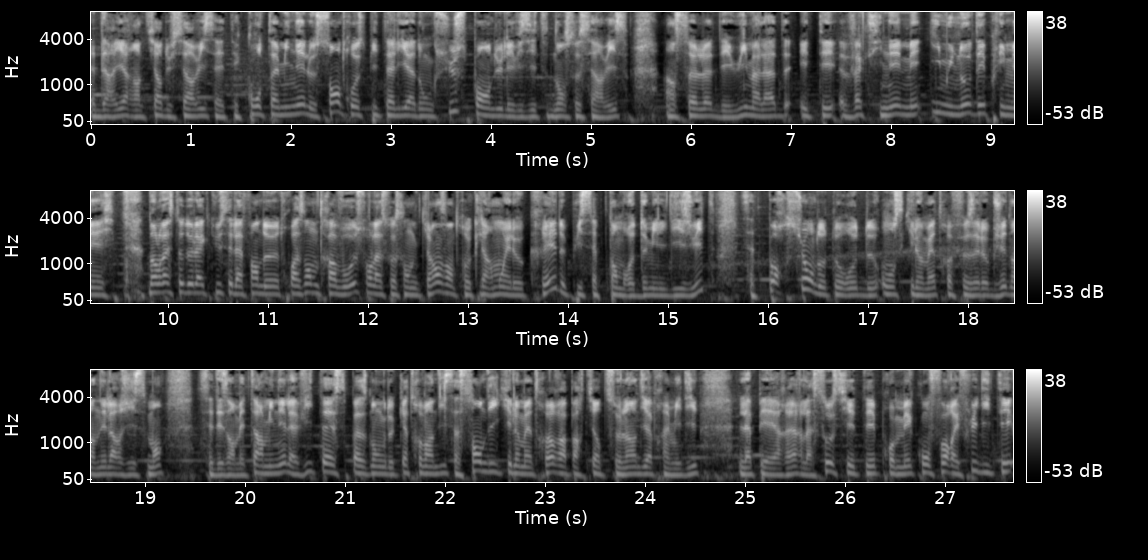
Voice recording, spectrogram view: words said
Derrière, un tiers du service a été contaminé. Le centre hospitalier a donc suspendu les visites dans ce service. Un seul des huit malades était vacciné mais immunodéprimé. Dans le reste de l'actu, c'est la fin de trois ans de travaux sur la 60 entre Clermont et Le Cré depuis septembre 2018. Cette portion d'autoroute de 11 km faisait l'objet d'un élargissement. C'est désormais terminé. La vitesse passe donc de 90 à 110 km heure à partir de ce lundi après-midi. La PRR, la société, promet confort et fluidité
